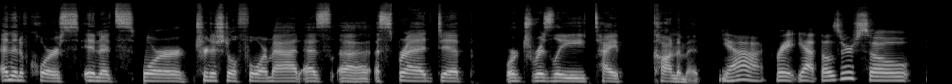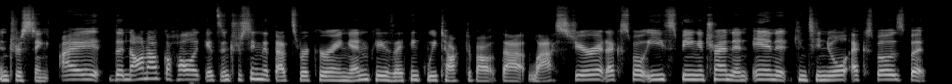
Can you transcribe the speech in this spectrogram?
and then, of course, in its more traditional format as uh, a spread, dip, or drizzly type condiment. Yeah, great. Yeah, those are so interesting. I the non-alcoholic, it's interesting that that's recurring in because I think we talked about that last year at Expo East being a trend and in at continual expos, but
